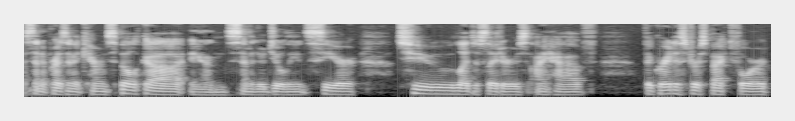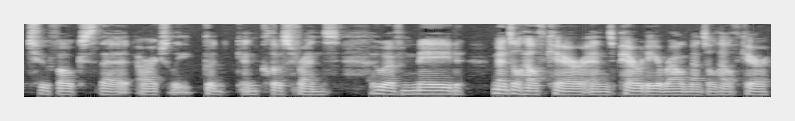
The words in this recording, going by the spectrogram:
Senate President Karen Spilka and Senator Julian Cyr, two legislators I have the greatest respect for, two folks that are actually good and close friends who have made mental health care and parity around mental health care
